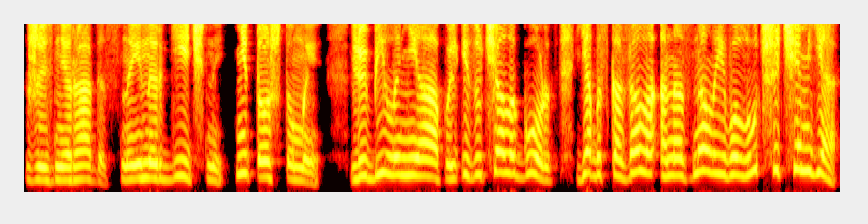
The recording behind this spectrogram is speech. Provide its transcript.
Жизнерадостной, энергичной, не то что мы. Любила Неаполь, изучала город. Я бы сказала, она знала его лучше, чем я.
